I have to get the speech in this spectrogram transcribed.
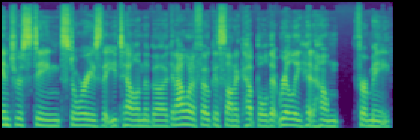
interesting stories that you tell in the book, and I want to focus on a couple that really hit home for me.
